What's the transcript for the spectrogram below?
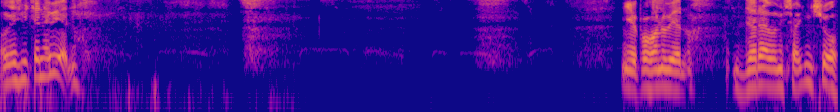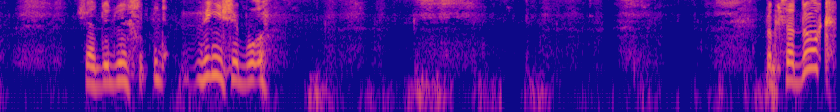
Але звідси не видно. Ні, погано видно. Дерева мішають, нічого. Зараз дійду, щоб вільніше було. Там садок.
